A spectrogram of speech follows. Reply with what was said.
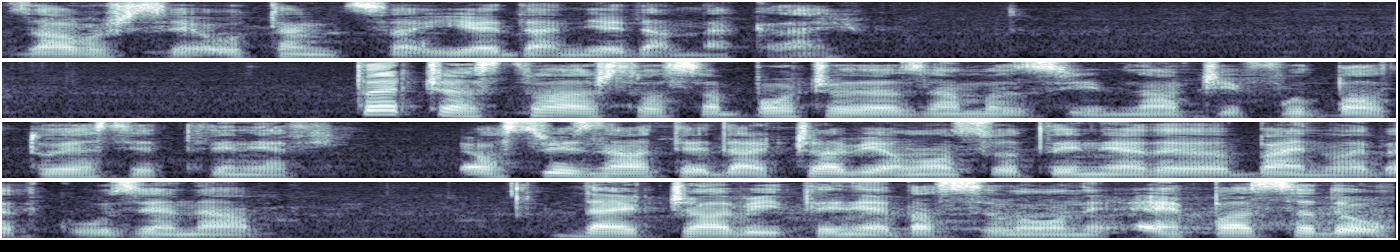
završi se utakmica 1-1 na kraju Treća stvar što sam počeo da zamrzim, znači futbal, to jeste treneri. Evo, svi znate da je Čavi Alonso trener Bayern Leverkusena, da je Čavi trener Barcelone. E, pa sad ovo.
